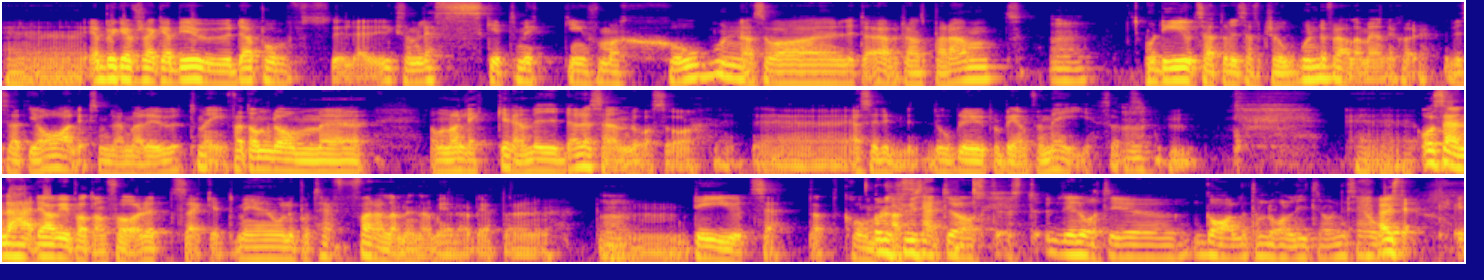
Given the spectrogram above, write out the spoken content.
Eh, Jag brukar försöka bjuda på liksom läskigt mycket information, alltså vara lite övertransparent. Och det är ju ett sätt att visa förtroende för alla människor. Visa att jag liksom lämnar ut mig. För att om de, eh, om de läcker den vidare sen då så... Eh, alltså det, då blir det problem för mig. Så att, mm. Eh, och sen det här, det har vi pratat om förut säkert. Men jag håller på att träffa alla mina medarbetare nu. Mm. Det är ju ett sätt att komma... Och då alltså- vi säga att du har st- st- det låter ju galet om du har en liten organisation. Ja, just det.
